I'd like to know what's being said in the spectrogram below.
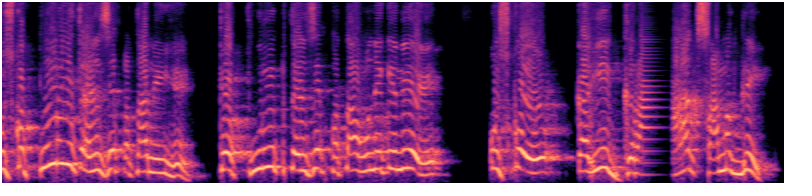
उसको पूरी तरह से पता नहीं है। क्यों? पूरी तरह से पता होने के लिए उसको कहीं ग्राहक सामग्री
